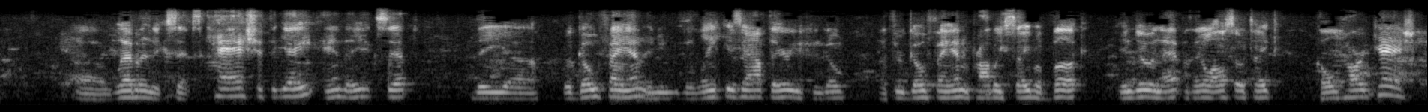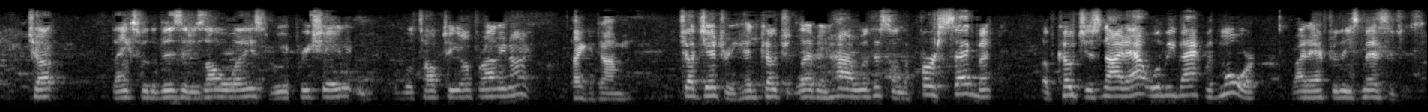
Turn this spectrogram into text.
Uh, Lebanon accepts cash at the gate, and they accept the uh, the GoFan, and you, the link is out there. You can go uh, through GoFan and probably save a buck in doing that, but they'll also take cold hard cash. Chuck, thanks for the visit as always. We appreciate it. And we'll talk to you on Friday night. Thank you, Tommy. Chuck Gentry, head coach at Lebanon High, with us on the first segment of Coach's Night Out. We'll be back with more right after these messages.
